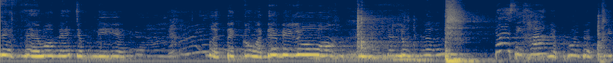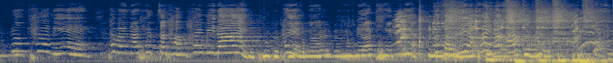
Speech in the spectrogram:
เรียกแม่ว่าแม่จำเนียนเหมือนแต่ก่อนได้ไหมลูกนะลูกนะได้ สิคะอย่าพูดแบบนี้เรื่องแค่นี้เองทำไมนาทิพย์จะทำให้ไม่ได้อย่าพูดแบบถ้านี้อย่างนั้นกับแม่ะลูกเนื้อทิพย์เนี่ยก็จะเรียกให้นะคะ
